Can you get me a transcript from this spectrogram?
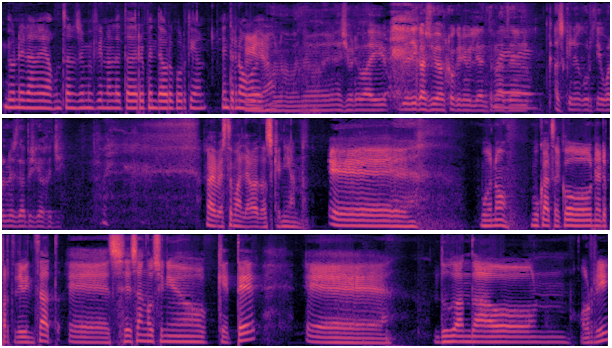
gero nera nahi juntzen semifinal eta de repente aurreko urtean, entreno gobe. Egia. Bueno, baina, això ere bai, dedikazio asko kinibilia entrenatzen, Bai. azkenek urti igual nes da pixka jetxi. Bai, beste maila bat azkenian. E, bueno, bukatzeko nire parte dibintzat. E, ze esango zinokete e, dudan da on horri,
